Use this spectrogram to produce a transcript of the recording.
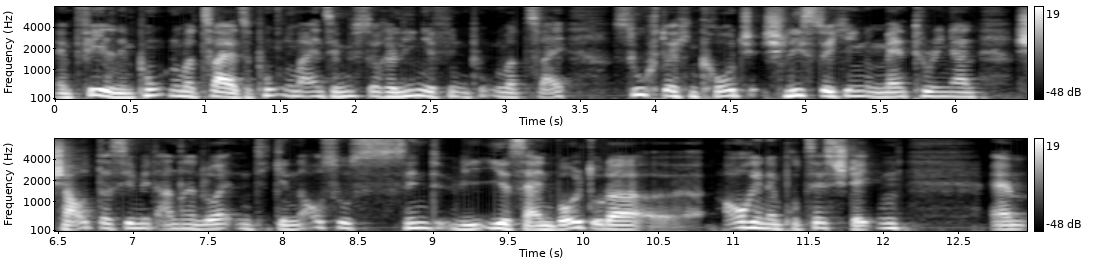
empfehlen. In Punkt Nummer zwei, also Punkt Nummer eins, ihr müsst eure Linie finden. Punkt Nummer zwei, sucht euch einen Coach, schließt euch irgendein Mentoring an, schaut, dass ihr mit anderen Leuten, die genauso sind, wie ihr sein wollt oder äh, auch in einem Prozess stecken, ähm,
